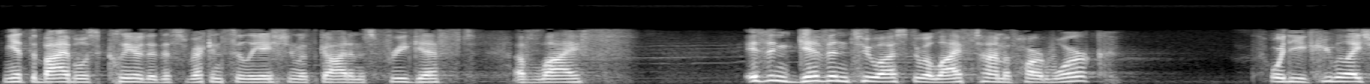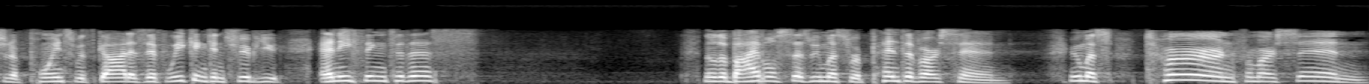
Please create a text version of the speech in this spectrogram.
And yet the Bible is clear that this reconciliation with God and this free gift of life isn't given to us through a lifetime of hard work or the accumulation of points with God as if we can contribute anything to this. No, the Bible says we must repent of our sin. We must turn from our sin,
